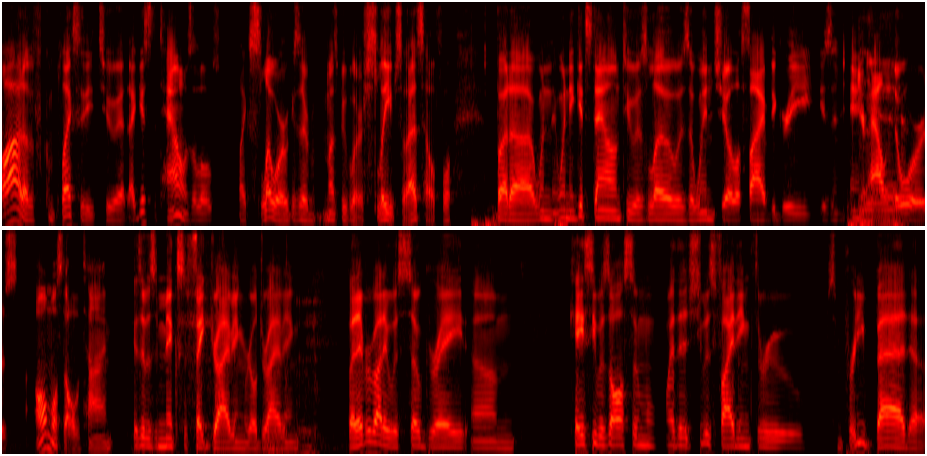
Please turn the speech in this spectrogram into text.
lot of complexity to it. I guess the town was a little like slower because there most people are asleep, so that's helpful. But uh, when when it gets down to as low as a wind chill of five degrees and, and you're yeah. outdoors almost all the time because it was a mix of fake driving, real driving. Mm-hmm. But everybody was so great. Um, Casey was awesome with it. She was fighting through some pretty bad, uh,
